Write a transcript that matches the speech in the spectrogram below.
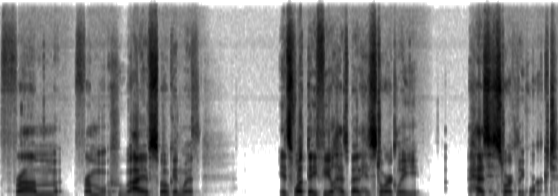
from from who I have spoken with, it's what they feel has been historically has historically worked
